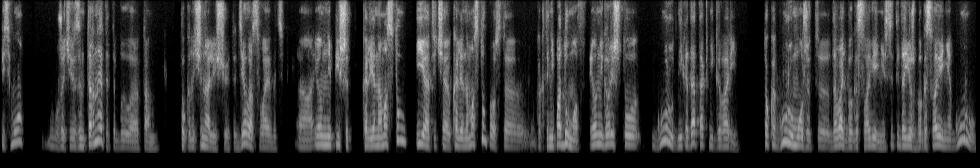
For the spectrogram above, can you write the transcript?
письмо, уже через интернет, это было там, только начинали еще это дело осваивать, а, и он мне пишет, колено мосту, и я отвечаю колено мосту, просто как-то не подумав. И он мне говорит, что гуру никогда так не говори. Только гуру может э, давать благословение. Если ты даешь благословение гуру,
